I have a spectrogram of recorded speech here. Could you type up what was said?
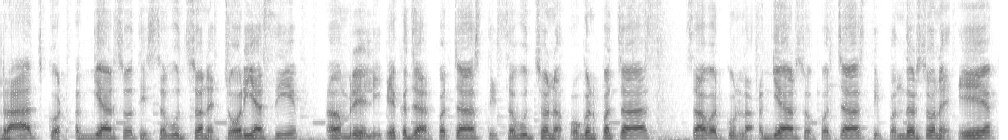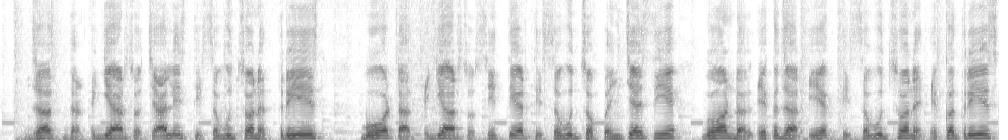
રાજકોટ અગિયારસો થી ચૌદસો ને ચોર્યાસી, અમરેલી એક હજાર પચાસથી ચૌદસો ને ઓગણપચાસ સાવરકુંડલા અગિયારસો પચાસથી પંદરસો ને એક, જસદણ અગિયારસો ચાલીસથી ચૌદસો ને ત્રીસ, બોટાદ અગિયારસો સિત્તેરથી ચૌદસો પંચ્યાસી, ગોંડલ એક હજાર એકથી ચૌદસો ને એકત્રીસ,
